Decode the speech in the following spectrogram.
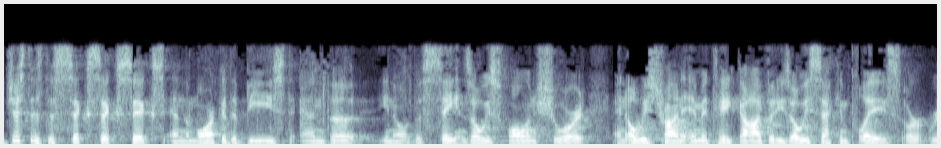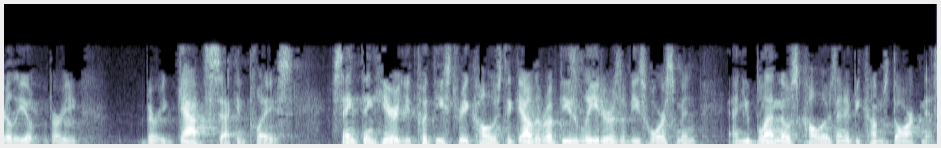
just as the 666 and the mark of the beast and the, you know, the Satan's always falling short and always trying to imitate God, but he's always second place or really a very, very gapped second place. Same thing here. You put these three colors together of these leaders, of these horsemen, and you blend those colors and it becomes darkness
